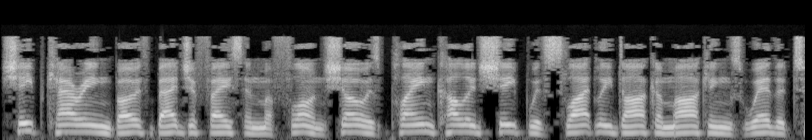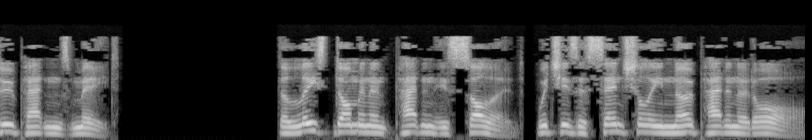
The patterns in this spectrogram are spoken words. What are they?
Sheep carrying both badgerface and mouflon show as plain-colored sheep with slightly darker markings where the two patterns meet. The least dominant pattern is solid, which is essentially no pattern at all.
